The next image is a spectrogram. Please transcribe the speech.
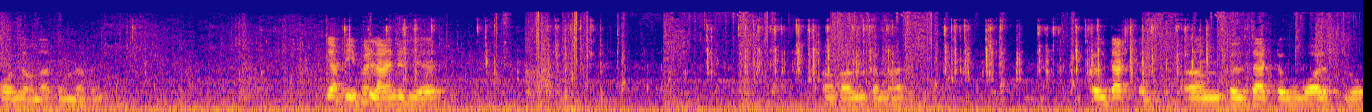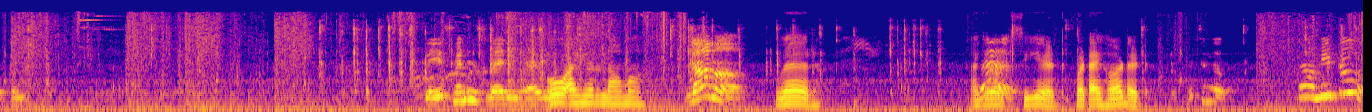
Oh no, nothing, nothing. Yeah, people landed here. I'm having some math. Cause that, um, cause that um, wall is broken. Placement is very heavy. Oh, I hear a llama. Llama! Where? I Where? cannot see it, but I heard it. It's in the. Yeah, me too.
